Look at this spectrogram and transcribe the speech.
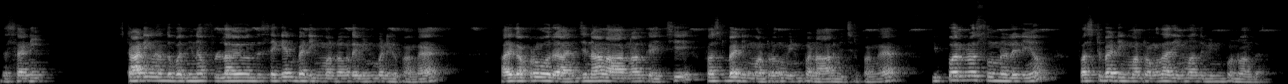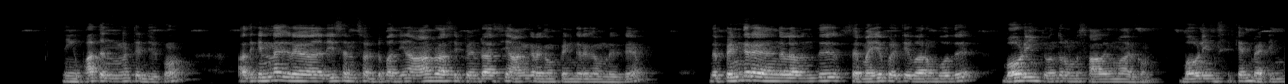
இந்த சனி. ஸ்டார்டிங் வந்து பார்த்தீங்கன்னா ஃபுல்லாகவே வந்து செகண்ட் பேட்டிங் பண்ணுறவங்களே வின் பண்ணியிருப்பாங்க அதுக்கப்புறம் ஒரு அஞ்சு நாள் ஆறு நாள் கழிச்சு ஃபர்ஸ்ட் பேட்டிங் பண்ணுறவங்க வின் பண்ண ஆரம்பிச்சிருப்பாங்க. இப்போ இருக்கிற சூழ்நிலையிலையும் ஃபர்ஸ்ட் பேட்டிங் பண்ணுறவங்க தான் அதிகமாக வந்து வின் பண்ணுவாங்க. நீங்கள் பார்த்துருந்தீங்கன்னா தெரிஞ்சிருக்கும். அதுக்கு என்ன ரீசன் சொல்லிட்டு பார்த்தீங்கன்னா ஆண் ராசி பெண் ராசி ஆண் கிரகம் பெண் கிரகம்னு இருக்குது இந்த பெண் கிரகங்களை வந்து மையப்படுத்தி வரும்போது பவுலிங்க்கு வந்து ரொம்ப சாதகமாக இருக்கும். பவுலிங் செகண்ட் பேட்டிங்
